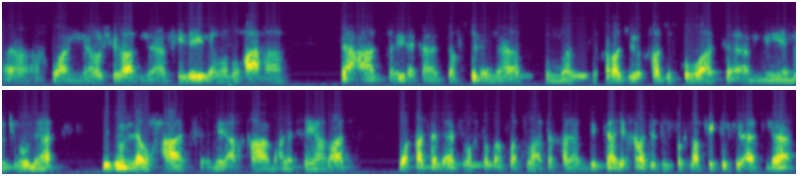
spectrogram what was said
أخواننا وشبابنا في ليلة وضحاها ساعات قليلة كانت تفصلنا ثم خرجوا خرجت قوات أمنية مجهولة بدون لوحات للأرقام على السيارات وقتلت واختطفت واعتقلت، بالتالي خرجت الفكرة في تلك الأثناء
